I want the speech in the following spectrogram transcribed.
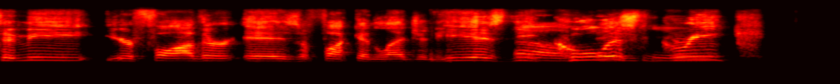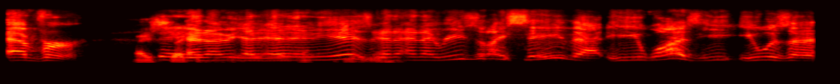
to me, your father is a fucking legend. He is the Oh, coolest. Greek ever. I Thank say And I and, and, and he is, and, and the reason I say that he was he he was a,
